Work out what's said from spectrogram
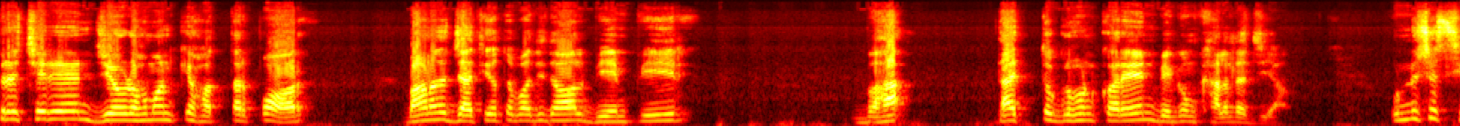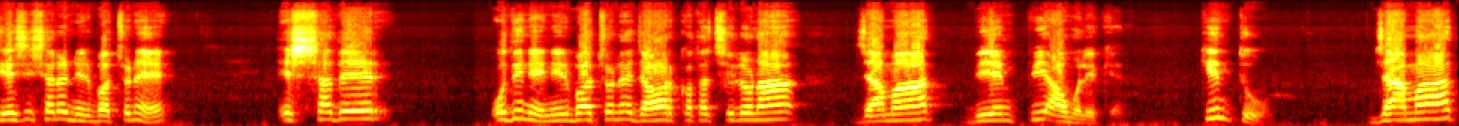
প্রেসিডেন্ট জিয়াউর রহমানকে হত্যার পর বাংলাদেশ জাতীয়তাবাদী দল, বিএনপির দায়িত্ব গ্রহণ করেন বেগম খালেদা জিয়া। উনিশশো ছিয়াশি সালের নির্বাচনে এরশাদের অধীনে নির্বাচনে যাওয়ার কথা ছিল না জামাত, বিএনপি, আওয়ামী লীগের। কিন্তু জামাত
